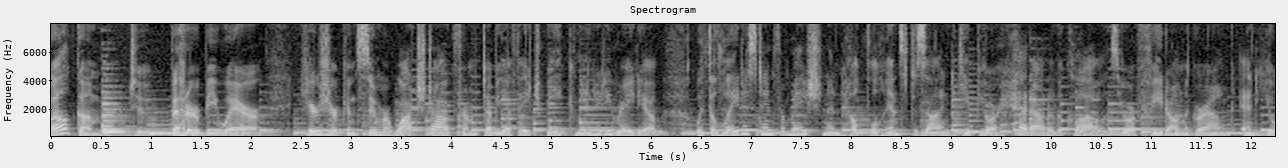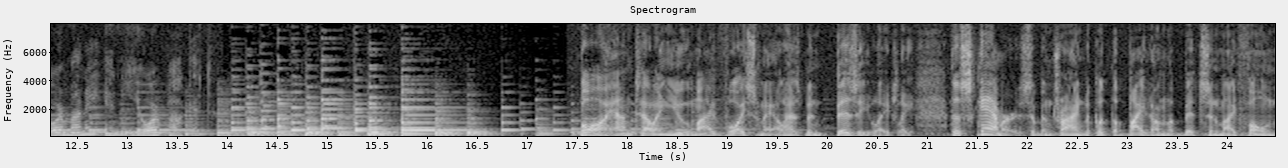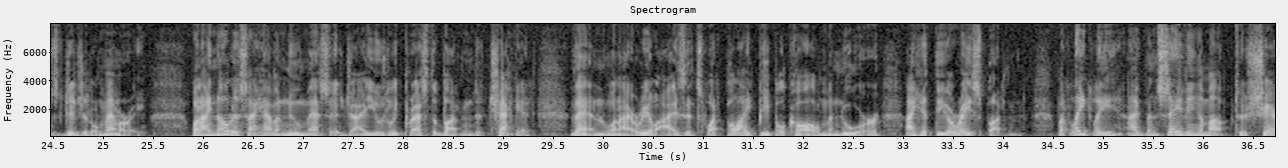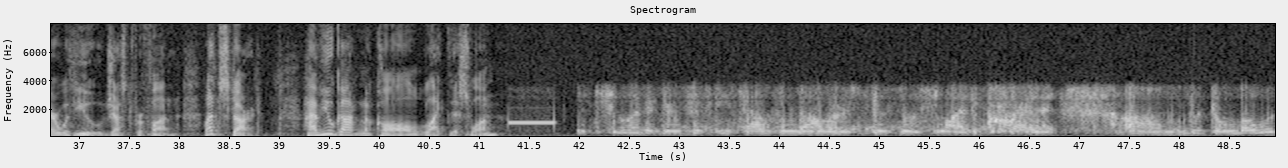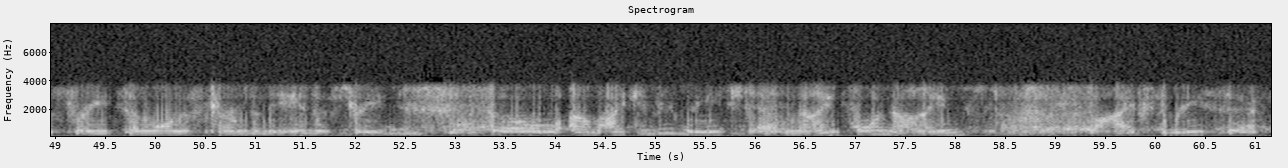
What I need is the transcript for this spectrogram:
Welcome to Better Beware. Here's your consumer watchdog from WFHB Community Radio with the latest information and helpful hints designed to keep your head out of the clouds, your feet on the ground, and your money in your pocket. Boy, I'm telling you, my voicemail has been busy lately. The scammers have been trying to put the bite on the bits in my phone's digital memory. When I notice I have a new message, I usually press the button to check it. Then, when I realize it's what polite people call manure, I hit the erase button. But lately, I've been saving them up to share with you just for fun. Let's start. Have you gotten a call like this one? $250,000 business line of credit um, with the lowest rates and longest terms in the industry. So um, I can be reached at 949 536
